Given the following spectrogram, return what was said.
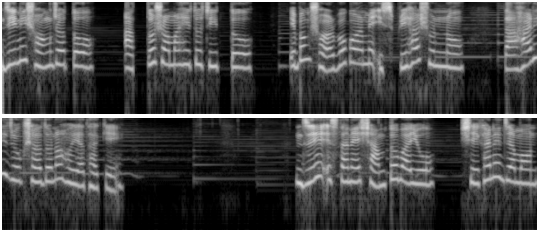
যিনি সংযত, আত্মসমাহিত চিত্ত এবং সর্বকর্মে স্পৃহা শূন্য তাহারই যোগ সাধনা হইয়া থাকে। যে স্থানে শান্ত বায়ু, সেখানে যেমন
